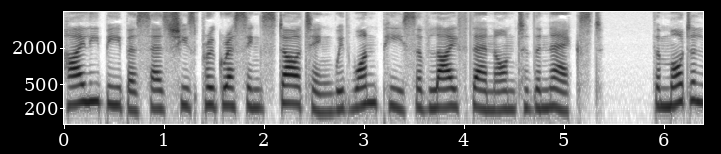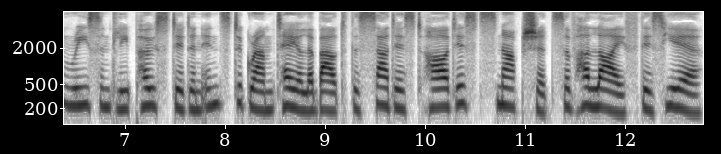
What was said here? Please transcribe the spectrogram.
Hailey Bieber says she's progressing starting with one piece of life then on to the next. The model recently posted an Instagram tale about the saddest, hardest snapshots of her life this year.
